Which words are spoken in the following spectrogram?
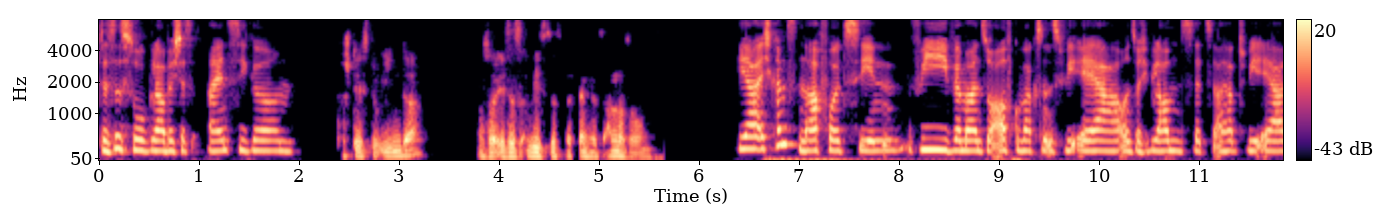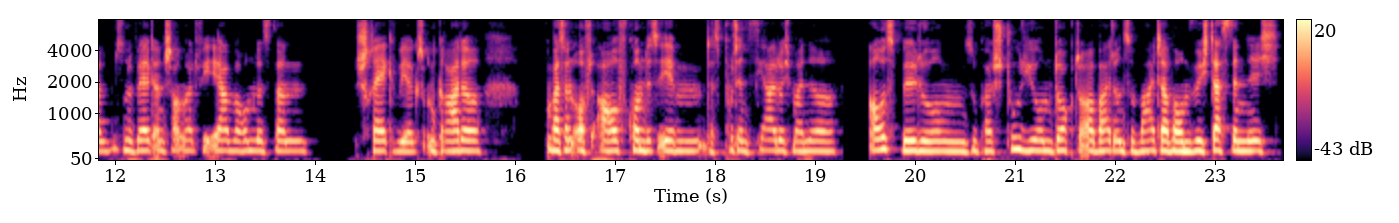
Das ist so, glaube ich, das einzige, Verstehst du ihn da? Also ist es, wie ist das Verständnis andersrum? Ja, ich kann es nachvollziehen, wie wenn man so aufgewachsen ist wie er und solche Glaubenssätze hat wie er, so eine Weltanschauung hat wie er, warum das dann schräg wirkt. Und gerade, was dann oft aufkommt, ist eben das Potenzial durch meine Ausbildung, super Studium, Doktorarbeit und so weiter. Warum würde ich das denn nicht,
